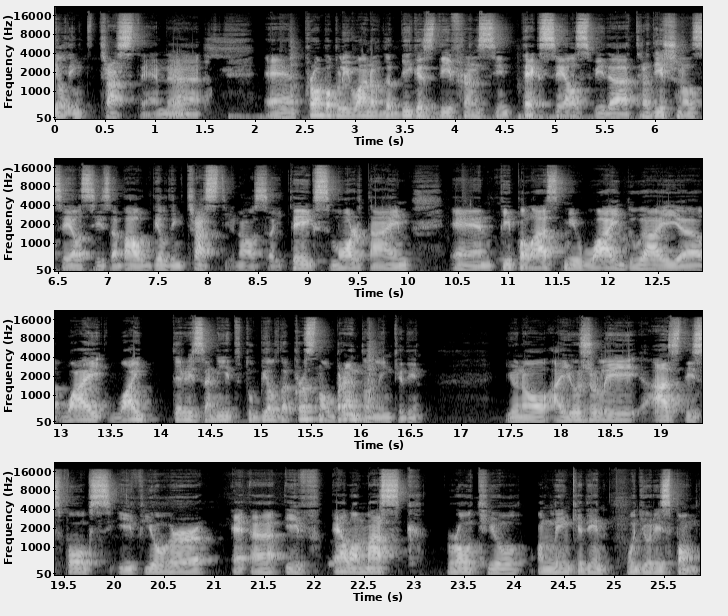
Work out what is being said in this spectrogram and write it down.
building trust and. Uh, and probably one of the biggest difference in tech sales with uh, traditional sales is about building trust you know so it takes more time and people ask me why do i uh, why why there is a need to build a personal brand on LinkedIn. You know, I usually ask these folks if you were, uh, if Elon Musk wrote you on LinkedIn, would you respond?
